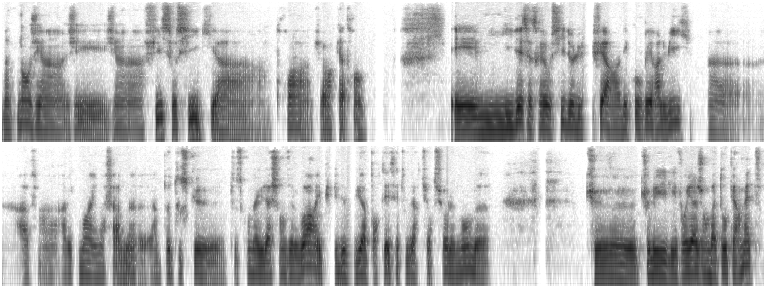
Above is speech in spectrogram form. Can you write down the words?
Maintenant, j'ai un, j'ai, j'ai un fils aussi qui a trois, qui va avoir quatre ans. Et l'idée, ce serait aussi de lui faire découvrir à lui, euh, enfin, avec moi et ma femme, un peu tout ce que tout ce qu'on a eu la chance de le voir, et puis de lui apporter cette ouverture sur le monde que, que les, les voyages en bateau permettent,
